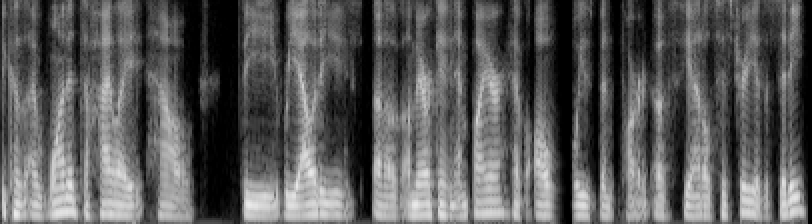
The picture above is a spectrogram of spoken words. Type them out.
because I wanted to highlight how the realities of American empire have always been part of Seattle's history as a city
